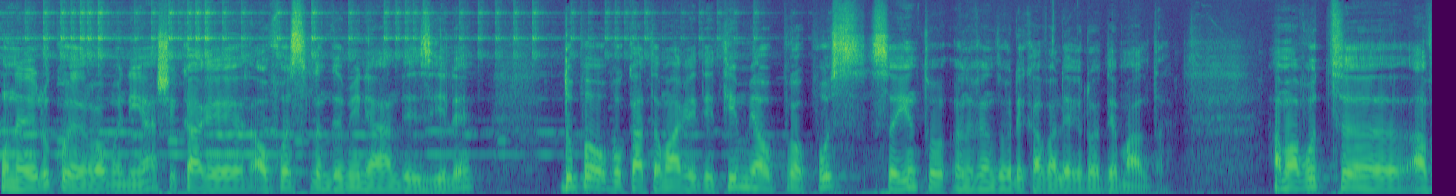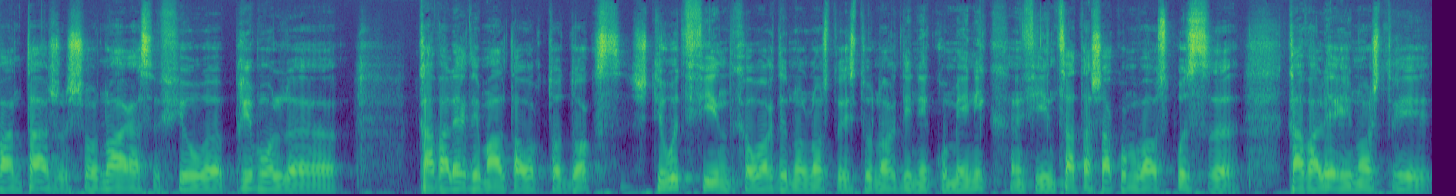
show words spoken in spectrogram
unele lucruri în România și care au fost lângă mine ani de zile după o bucată mare de timp, mi-au propus să intru în rândurile cavalerilor de Malta. Am avut uh, avantajul și onoarea să fiu uh, primul uh, cavaler de Malta ortodox, știut fiind că ordinul nostru este un ordin ecumenic, înființat, așa cum v-au spus uh, cavalerii noștri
